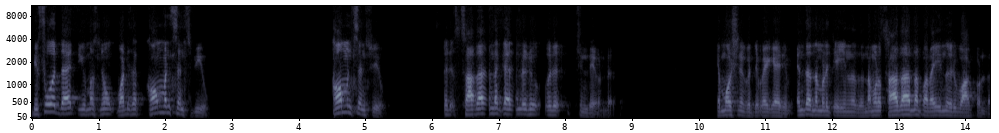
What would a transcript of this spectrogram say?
before that you must know what is a common sense view common sense view ഒരു സാധാരണക്കാരന്റെ ഒരു ഒരു ചിന്തയുണ്ട്. എമോഷനെ കുറിച്ച് വൈകാര്യം എന്താ നമ്മൾ ചെയ്യുന്നത്? നമ്മൾ സാധാരണ പറയുന്ന ഒരു വാക്കുണ്ട്.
